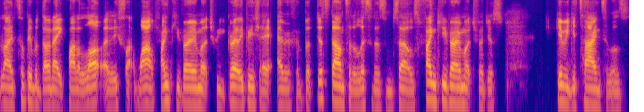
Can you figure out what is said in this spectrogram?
Like some people donate quite a lot, and it's like wow, thank you very much. We greatly appreciate everything. But just down to the listeners themselves, thank you very much for just giving your time to us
